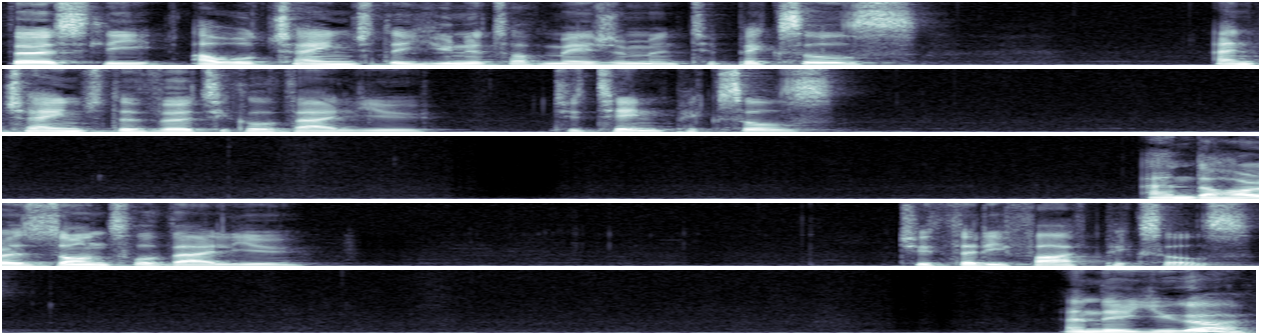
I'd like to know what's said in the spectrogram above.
Firstly, I will change the unit of measurement to pixels and change the vertical value to 10 pixels. And the horizontal value to 35 pixels. And there you go.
